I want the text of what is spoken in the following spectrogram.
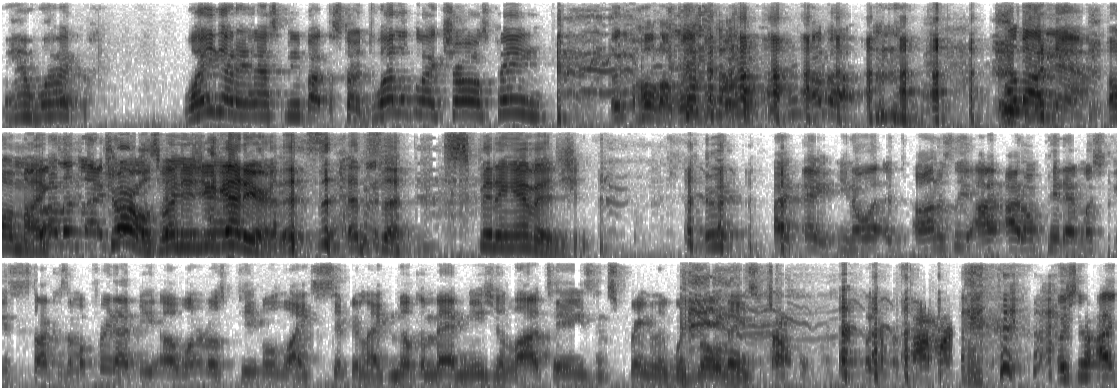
Man, what? Why you gotta ask me about the start? Do I look like Charles Payne? Hold on, wait a minute. Wait a minute. How about, how about now? Oh my! Do I look like Charles, when Payne? did you get here? This that's a spitting image. I, hey, you know what? Honestly, I, I don't pay that much against the stock because I'm afraid I'd be uh, one of those people like sipping like milk and magnesia lattes and sprinkling with Rolaids. Look at the stock market. But you know, I,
